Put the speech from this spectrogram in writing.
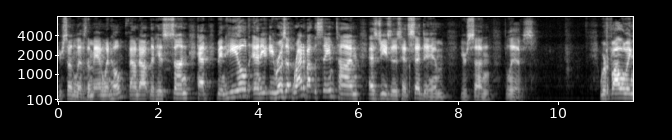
Your son lives. The man went home, found out that his son had been healed, and he, he, rose up right about the same time as Jesus had said to him, Your son lives. We're following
